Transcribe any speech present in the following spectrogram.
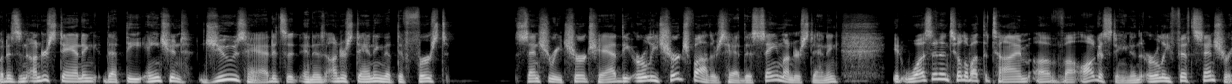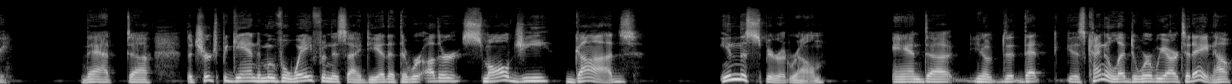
but it's an understanding that the ancient Jews had. It's an understanding that the first century church had. The early church fathers had this same understanding. It wasn't until about the time of uh, Augustine in the early fifth century that uh, the church began to move away from this idea that there were other small g gods in the spirit realm. And, uh, you know, th- that has kind of led to where we are today. Now,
